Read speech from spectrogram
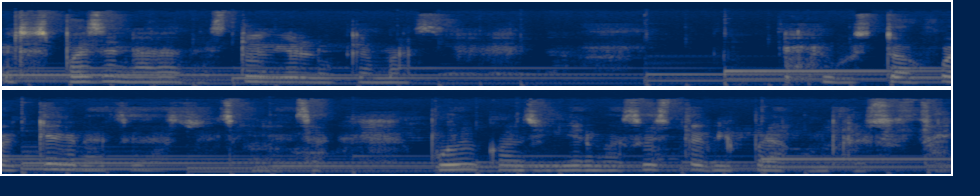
Después de nada de estudio, lo que más me gustó fue que gracias a su enseñanza pudo conseguir más estudio para cumplir sus sueños.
